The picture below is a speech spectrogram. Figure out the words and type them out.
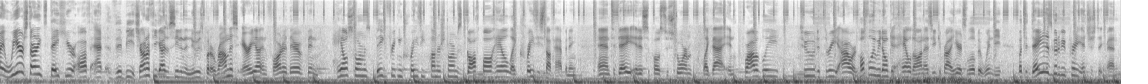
right, we are starting today here off at the beach. I don't know if you guys have seen in the news, but around this area in Florida, there have been hailstorms, big freaking crazy thunderstorms, golf ball hail, like crazy stuff happening. And today it is supposed to storm like that in probably two to three hours. Hopefully we don't get hailed on. As you can probably hear, it's a little bit windy. But today is gonna be pretty interesting, man.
